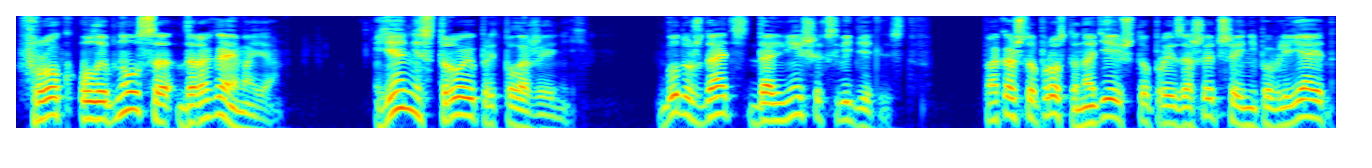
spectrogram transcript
Фрог улыбнулся, дорогая моя. Я не строю предположений. Буду ждать дальнейших свидетельств. Пока что просто надеюсь, что произошедшее не повлияет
